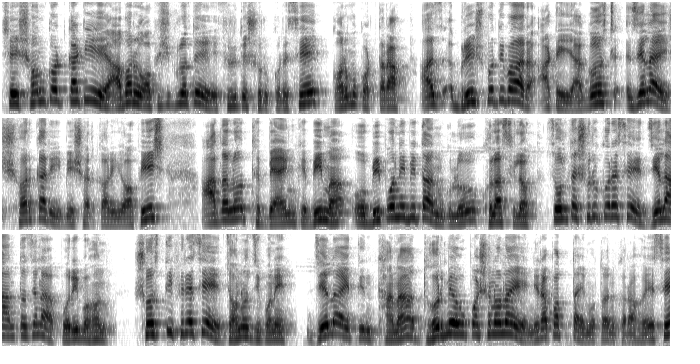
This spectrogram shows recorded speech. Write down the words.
সেই সংকট কাটিয়ে আবারও অফিসগুলোতে ফিরতে শুরু করেছে কর্মকর্তারা। আজ বৃহস্পতিবার আটই আগস্ট জেলায় সরকারি বেসরকারি অফিস, আদালত, ব্যাংক বিমা ও বিপণী বিতানগুলো খোলা ছিল। চলতে শুরু করেছে জেলা আন্তজেলা পরিবহন। স্বস্তি ফিরেছে জনজীবনে। জেলায় তিন থানা, ধর্মীয় উপাসনালয়ে নিরাপত্তায় মোতায়েন করা হয়েছে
